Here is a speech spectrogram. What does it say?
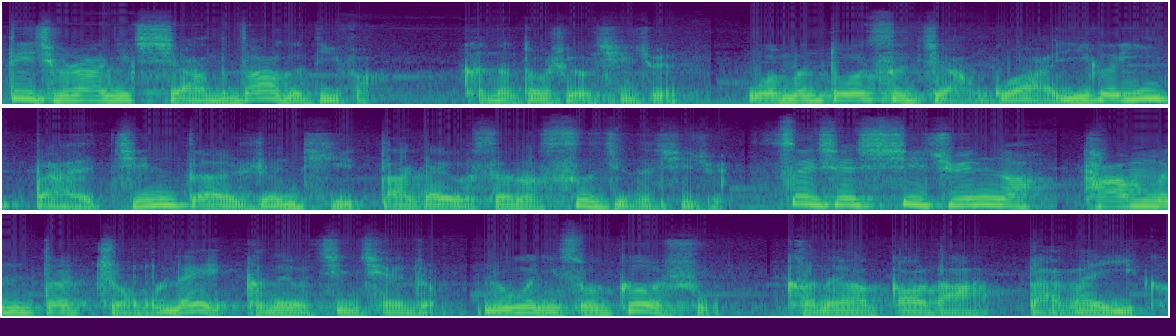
地球上你想得到的地方，可能都是有细菌。我们多次讲过啊，一个一百斤的人体大概有三到四斤的细菌。这些细菌呢，它们的种类可能有近千种。如果你说个数，可能要高达百万亿个。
